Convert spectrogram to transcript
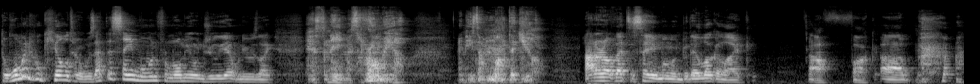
The woman who killed her, was that the same woman from Romeo and Juliet when he was like, his name is Romeo, and he's a Montague? I don't know if that's the same woman, but they look alike. Oh, fuck. Uh,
